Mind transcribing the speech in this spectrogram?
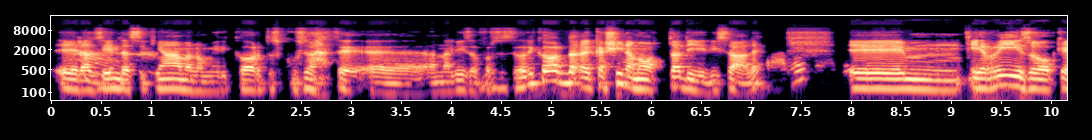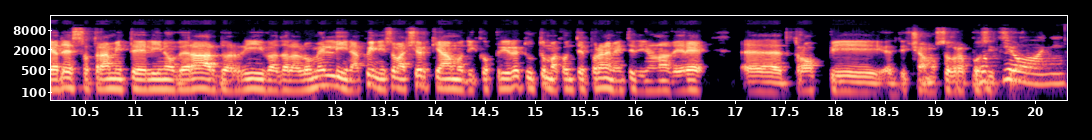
e ah. l'azienda si chiama, non mi ricordo, scusate, eh, Annalisa forse se lo ricorda, eh, Cascina Motta di, di Sale. E, ehm, mh, il riso che adesso tramite Lino Verardo arriva dalla Lomellina, quindi insomma cerchiamo di coprire tutto, ma contemporaneamente di non avere eh, troppi eh, diciamo sovrapposizioni.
